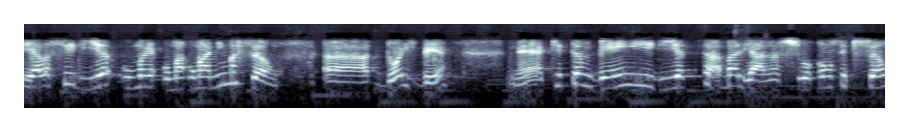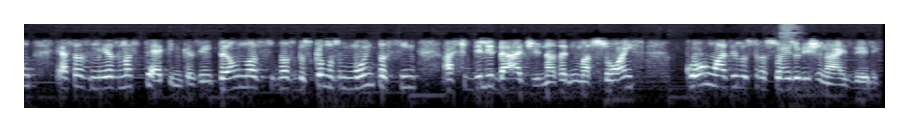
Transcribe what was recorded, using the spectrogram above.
E ela seria uma, uma, uma animação uh, ah, 2D né, que também iria trabalhar na sua concepção essas mesmas técnicas. Então, nós, nós buscamos muito assim a fidelidade nas animações com as ilustrações originais dele.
